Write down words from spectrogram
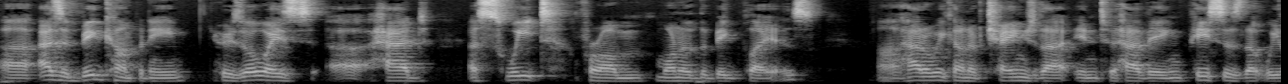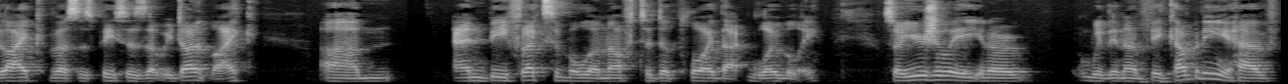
uh, as a big company who's always uh, had a suite from one of the big players. Uh, how do we kind of change that into having pieces that we like versus pieces that we don't like, um, and be flexible enough to deploy that globally? So usually, you know, within a big company, you have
